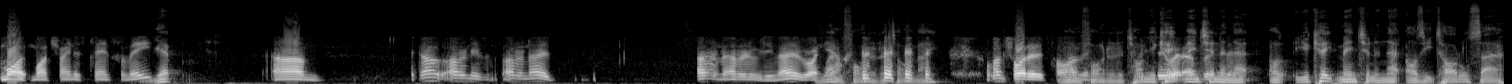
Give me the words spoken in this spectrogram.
My my trainer's plan for me. Yep. Um, you know, I don't even I don't know. I don't know. I don't really know right One now. fight at a time, eh? one fight at a time. One fight at a time. You keep mentioning that. You keep mentioning that Aussie title, so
